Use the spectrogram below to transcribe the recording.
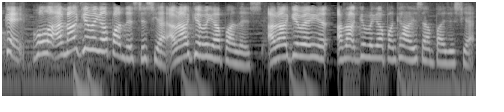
Okay, hold on. I'm not giving up on this just yet. I'm not giving up on this. I'm not giving it. I'm not giving up on Calli Senpai just yet.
